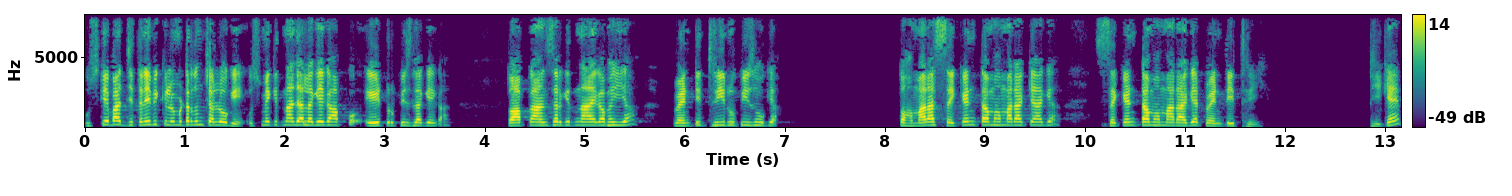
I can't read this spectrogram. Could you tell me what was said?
उसके बाद जितने भी किलोमीटर तुम चलोगे, उसमें कितना लगेगा आपको? एट रुपीज़ लगेगा। तो आपका आंसर कितना आएगा भैया? ट्वेंटी थ्री रुपीज़ हो गया। तो हमारा सेकेंड टर्म हमारा क्या आ गया? सेकेंड टर्म हमारा आ गया ट्वेंटी थ्री ठीक है?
